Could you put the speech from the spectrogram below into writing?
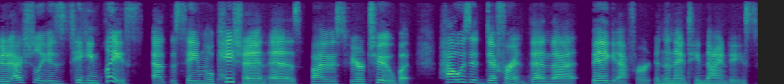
It actually is taking place at the same location as Biosphere 2. But how is it different than that big effort in the 1990s?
